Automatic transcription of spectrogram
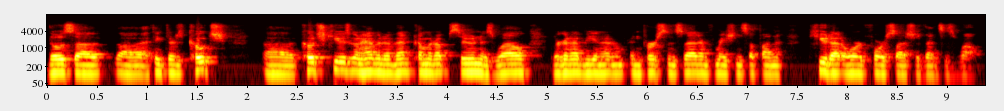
Those, uh, uh, I think there's Coach. Uh, Coach Q is going to have an event coming up soon as well. They're going to be in, in person, so that information's up on q.org forward slash events as well.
